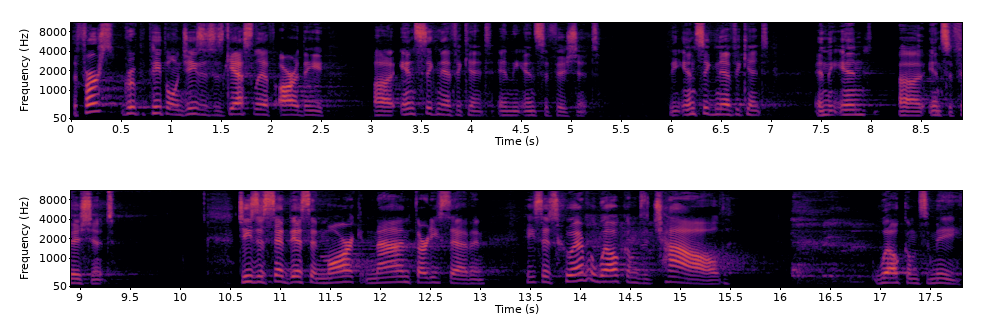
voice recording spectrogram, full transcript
The first group of people on Jesus' guest list are the uh, insignificant and the insufficient. The insignificant and the in, uh, insufficient. Jesus said this in Mark 9 37. He says, Whoever welcomes a child welcomes me.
